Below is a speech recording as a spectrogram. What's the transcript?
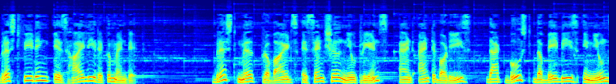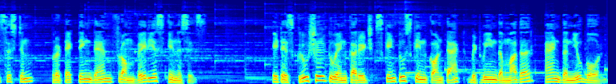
breastfeeding is highly recommended. Breast milk provides essential nutrients and antibodies that boost the baby's immune system protecting them from various illnesses. It is crucial to encourage skin-to-skin contact between the mother and the newborn,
